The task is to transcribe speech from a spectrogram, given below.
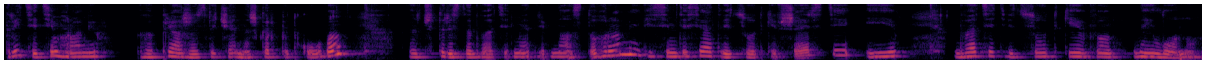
37 грамів. Е, Пряжа, звичайна шкарпеткова, е, 420 метрів на 100 грамів, 80% шерсті і 20% нейлону.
